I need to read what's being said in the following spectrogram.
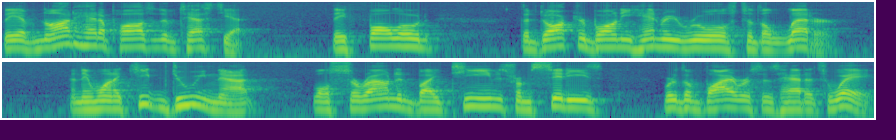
They have not had a positive test yet. They followed the Dr. Bonnie Henry rules to the letter, and they want to keep doing that while surrounded by teams from cities where the virus has had its way.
